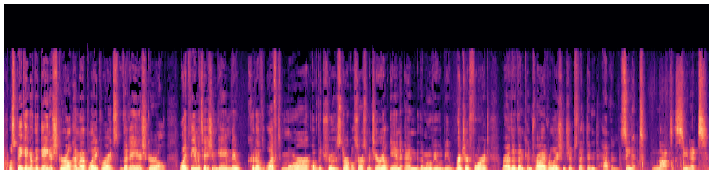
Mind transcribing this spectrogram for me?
Well, speaking of the Danish girl, Emma Blake writes The Danish Girl. Like the imitation game, they could have left more of the true historical source material in, and the movie would be richer for it, rather than contrive relationships that didn't happen. Seen it. Not seen it.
